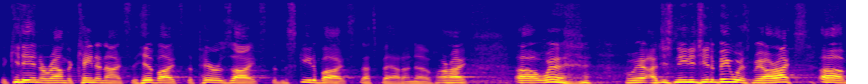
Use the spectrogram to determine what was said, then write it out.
They get in around the Canaanites, the Hivites, the Perizzites, the Mosquitobites. That's bad, I know. All right. Uh, when, I just needed you to be with me, all right? Uh,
